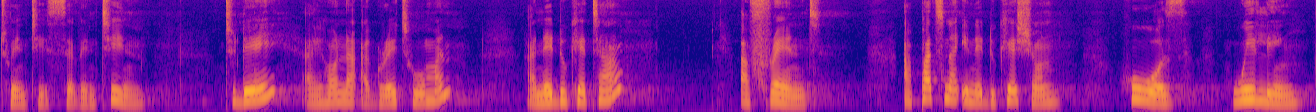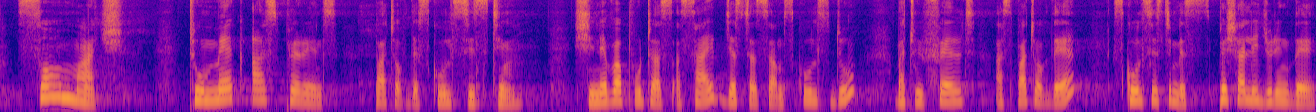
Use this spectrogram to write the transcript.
2017. Today, I honor a great woman, an educator, a friend, a partner in education who was willing so much to make us parents part of the school system. She never put us aside, just as some schools do, but we felt as part of the school system, especially during the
